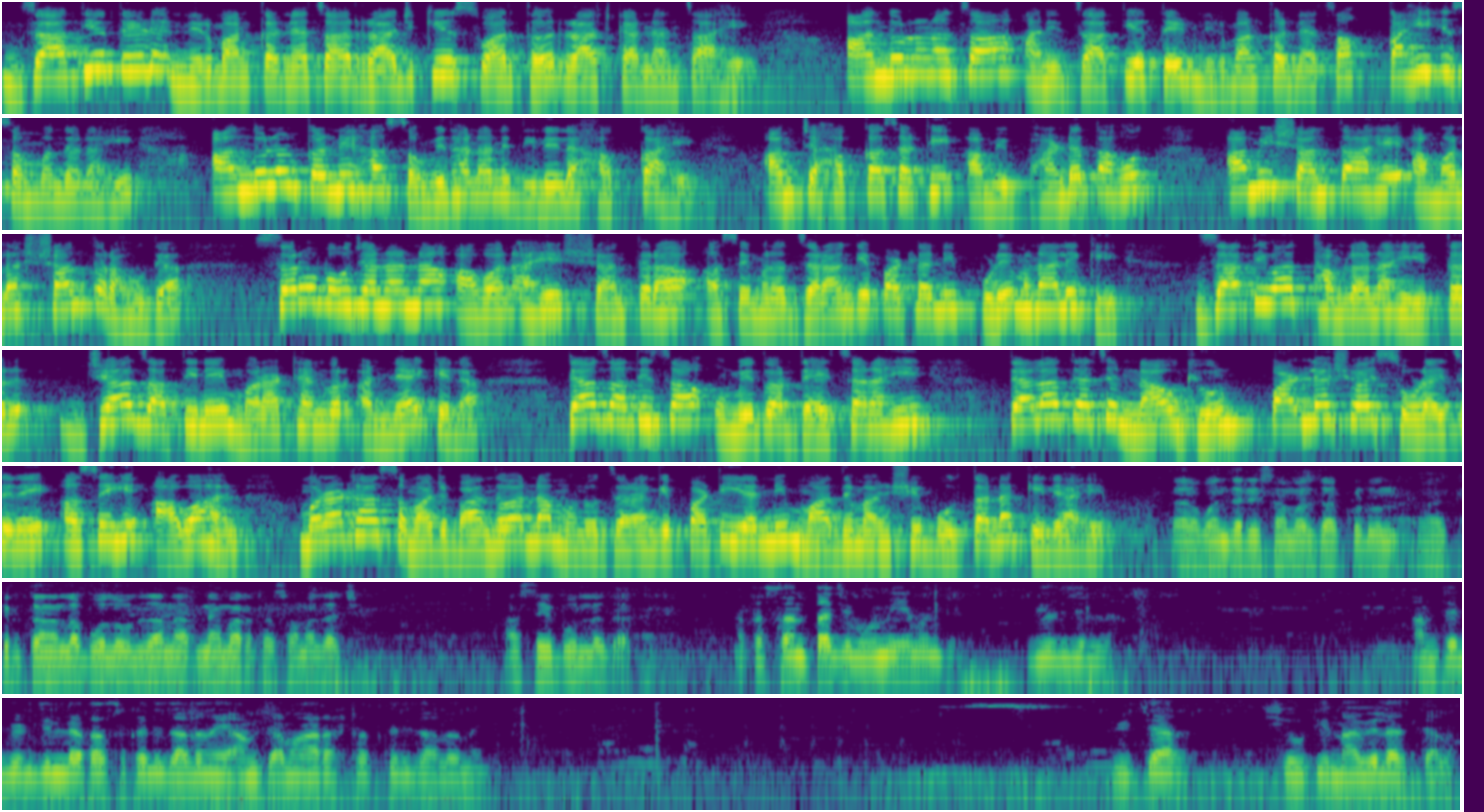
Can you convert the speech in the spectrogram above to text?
जातीय तेढ निर्माण करण्याचा राजकीय स्वार्थ राजकारण्यांचा आहे. आंदोलनाचा आणि जातीय तेढ निर्माण करण्याचा काहीही संबंध नाही. आंदोलन करणे हा संविधानाने दिलेला हक्क आहे. आमच्या हक्कासाठी आम्ही भांडत आहोत. आम्ही शांत आहे. आम्हाला शांत राहू द्या. सर्व बहुजनांना आव्हान आहे शांत राहा असे म्हणत जरांगे पाटलांनी पुढे म्हणाले की जातीवाद थांबला नाही तर ज्या जातीने मराठ्यांवर अन्याय केला त्या जातीचा उमेदवार द्यायचा नाही. त्याला त्याचे नाव घेऊन पाडल्याशिवाय सोडायचे नाही असेही आवाहन मराठा समाज बांधवांना मनोज जरांगे पाटील यांनी माध्यमांशी बोलताना केले आहे. वंजारी समाजाकडून कीर्तनाला बोलवलं जाणार नाही मराठा समाजाचे. असंही बोललं जातं आता संताची भूमी आहे म्हणजे बीड जिल्हा. आमच्या बीड जिल्ह्यात असं कधी झालं नाही आमच्या महाराष्ट्रात कधी झालं नाही. विचार शेवटी नावेलाच त्याला.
